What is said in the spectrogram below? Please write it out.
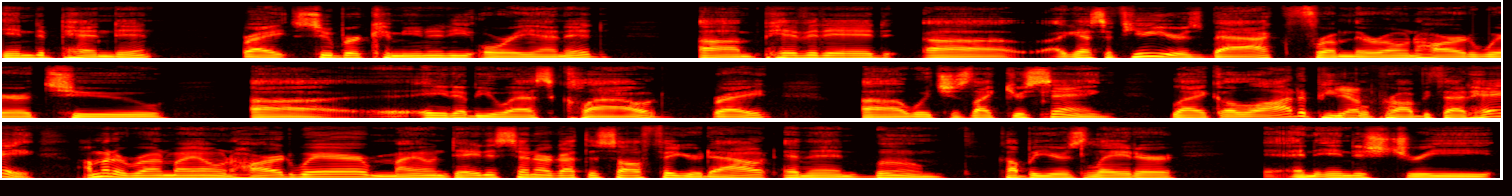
independent, right? Super community oriented. Um, pivoted, uh, I guess, a few years back from their own hardware to uh, AWS cloud, right? Uh, which is like you're saying, like a lot of people Yep. probably thought, hey, I'm going to run my own hardware, my own data center. I got this all figured out. And then boom, a couple years later, an industry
